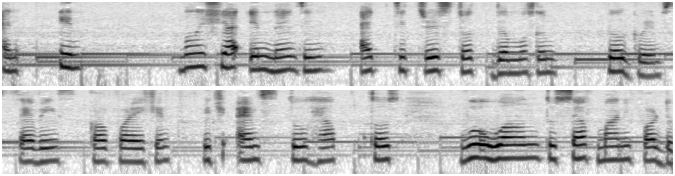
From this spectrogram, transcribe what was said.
And in Malaysia in 19 83 stood the Muslim Pilgrims Savings Corporation, which aims to help those who want to save money for the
